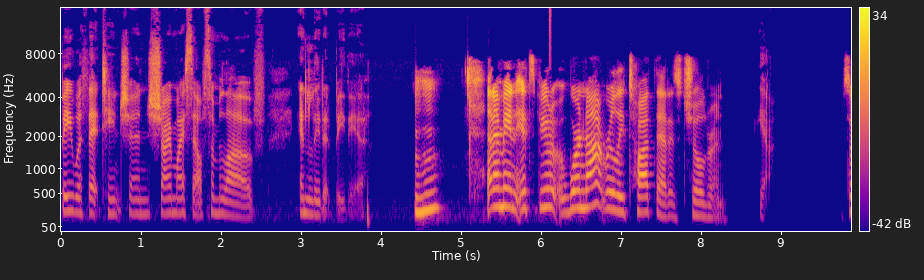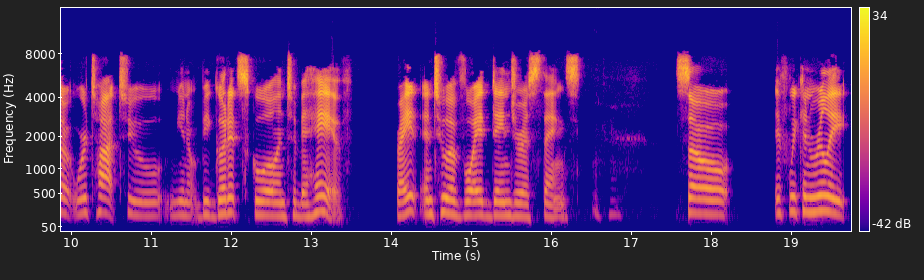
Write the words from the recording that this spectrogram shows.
be with that tension, show myself some love and let it be there? hmm And I mean, it's beautiful. We're not really taught that as children. Yeah. So we're taught to, you know, be good at school and to behave, right? And to avoid dangerous things. Mhm. So if we can really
